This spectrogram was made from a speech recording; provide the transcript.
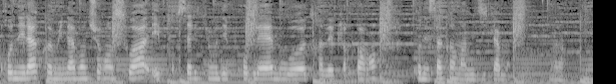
prenez-la comme une aventure en soi et pour celles qui ont des problèmes ou autres avec leurs parents, prenez ça comme un médicament. Voilà.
